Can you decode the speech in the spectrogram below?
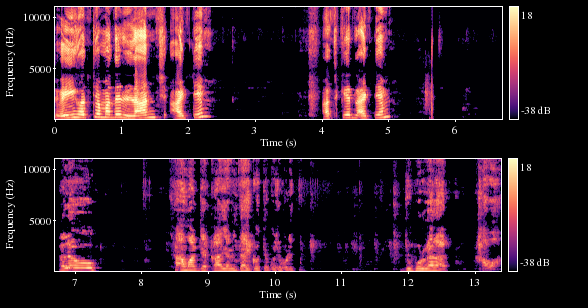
তো এই হচ্ছে আমাদের লাঞ্চ আইটেম আজকের আইটেম হ্যালো আমার যে কাজ আমি তাই করতে বসে পড়েছি। দুপুরবেলা খাওয়া।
